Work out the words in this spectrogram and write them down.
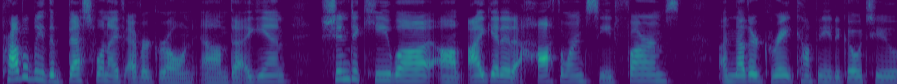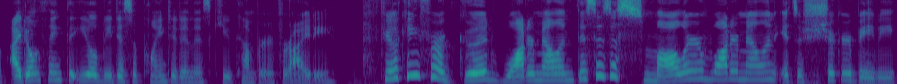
Probably the best one I've ever grown. Um, that again, Shintokiwa, um, I get it at Hawthorn Seed Farms. Another great company to go to. I don't think that you'll be disappointed in this cucumber variety. If you're looking for a good watermelon, this is a smaller watermelon. It's a sugar baby.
